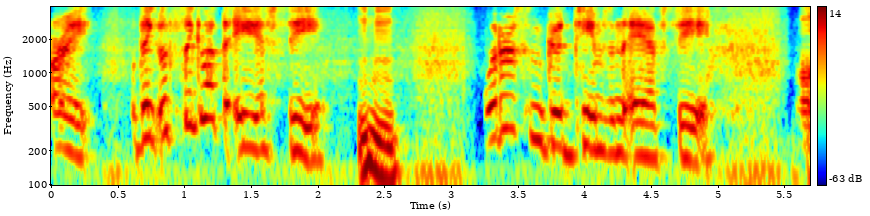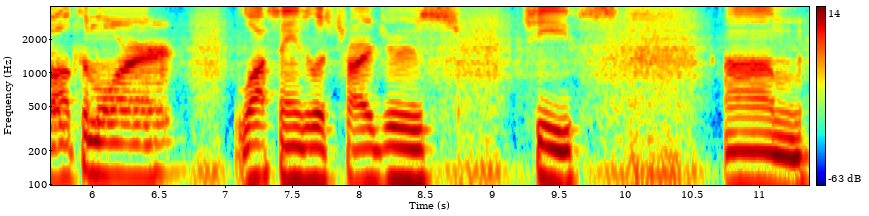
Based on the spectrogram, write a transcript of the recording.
All right, think, let's think about the AFC. hmm What are some good teams in the AFC? Baltimore, Los Angeles Chargers, Chiefs. Um,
